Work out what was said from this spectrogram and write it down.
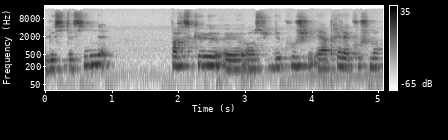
l'ocytocine parce que euh, ensuite de couche et après l'accouchement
